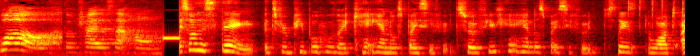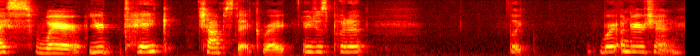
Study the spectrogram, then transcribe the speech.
Whoa! Don't try this at home. I saw this thing. It's for people who like can't handle spicy food. So if you can't handle spicy food, please watch. I swear. You take chapstick, right? You just put it like right under your chin.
